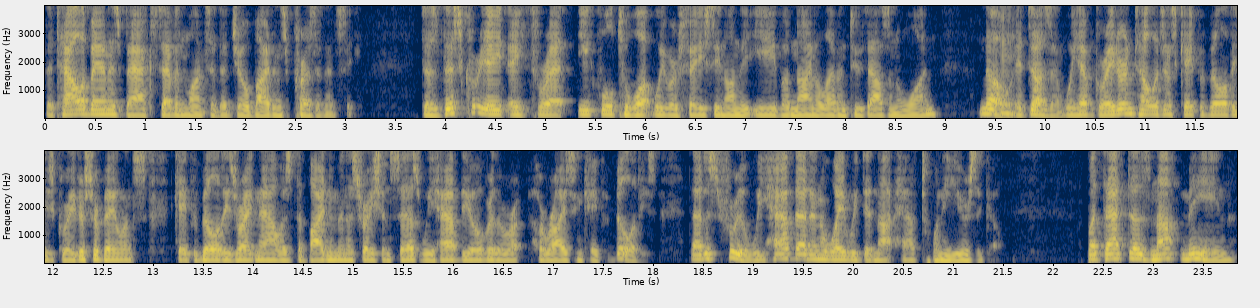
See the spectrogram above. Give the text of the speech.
the Taliban is back seven months into Joe Biden's presidency. Does this create a threat equal to what we were facing on the eve of 9 11 2001? No, Hmm. it doesn't. We have greater intelligence capabilities, greater surveillance capabilities right now. As the Biden administration says, we have the over the horizon capabilities. That is true. We have that in a way we did not have 20 years ago. But that does not mean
